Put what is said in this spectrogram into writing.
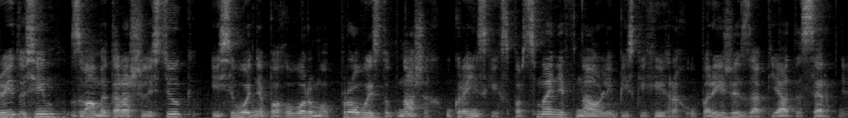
Привіт усім! З вами Тарас Шелестюк, і сьогодні поговоримо про виступ наших українських спортсменів на Олімпійських іграх у Парижі за 5 серпня.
